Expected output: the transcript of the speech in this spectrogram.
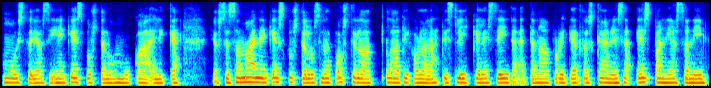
muistoja siihen keskustelun mukaan. Eli jos se samainen keskustelu sillä postilaatikolla lähtisi liikkeelle siitä, että naapuri kertoisi käyneensä Espanjassa, niin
